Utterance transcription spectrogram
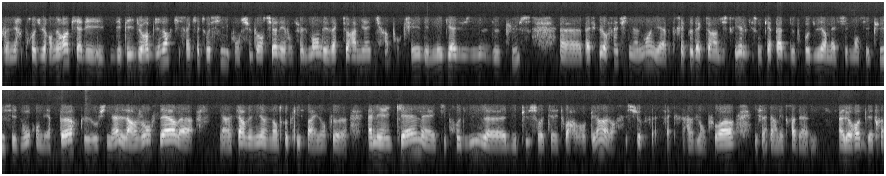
venir produire en Europe? Il y a des, des pays d'Europe du Nord qui s'inquiètent aussi, qu'on subventionne éventuellement des acteurs américains pour créer des méga usines de puces, euh, parce que en fait finalement il y a très peu d'acteurs industriels qui sont capables de produire massivement ces puces, et donc on a peur qu'au final l'argent serve à faire venir une entreprise, par exemple euh, américaine, qui produise des puces sur le territoire européen. Alors c'est sûr que ça, ça créera de l'emploi et ça permettra de, à l'Europe d'être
